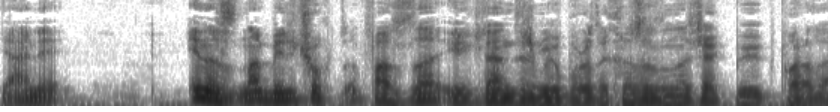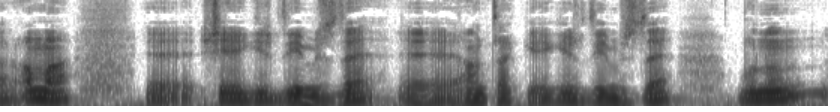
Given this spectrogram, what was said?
yani en azından beni çok fazla ilgilendirmiyor burada kazanılacak büyük paralar. Ama e, şeye girdiğimizde e, Antakya'ya girdiğimizde bunun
